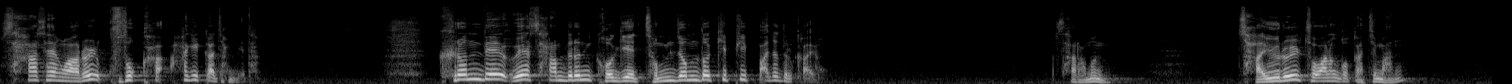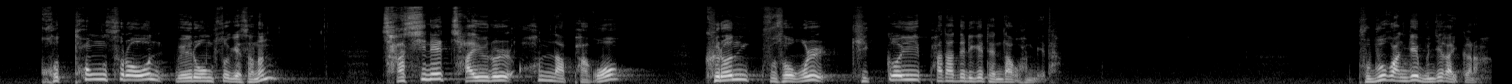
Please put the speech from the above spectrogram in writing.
사생활을 구속하기까지 합니다. 그런데 왜 사람들은 거기에 점점 더 깊이 빠져들까요? 사람은 자유를 좋아하는 것 같지만 고통스러운 외로움 속에서는 자신의 자유를 헌납하고 그런 구속을 기꺼이 받아들이게 된다고 합니다. 부부 관계에 문제가 있거나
